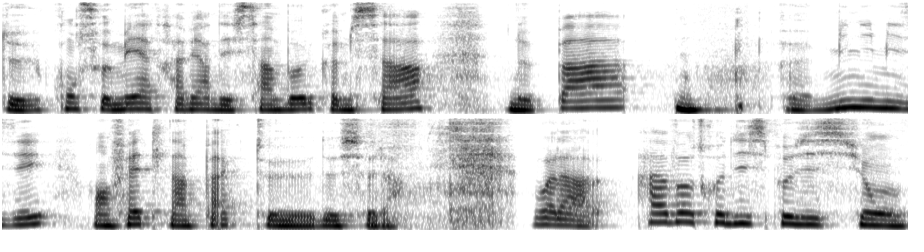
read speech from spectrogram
de consommer à travers des symboles comme ça, ne pas euh, minimiser en fait l'impact de cela. Voilà, à votre disposition,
